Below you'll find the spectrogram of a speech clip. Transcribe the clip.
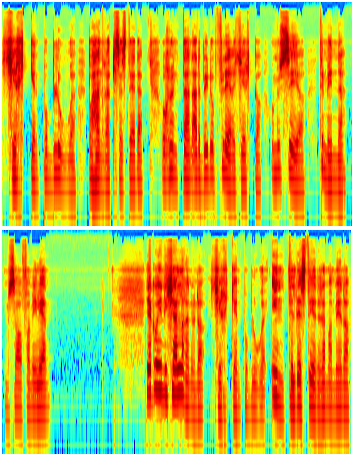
kirken på blodet på henrettelsesstedet, og rundt den er det bygd opp flere kirker og museer til minne om tsar-familien. Jeg går inn i kjelleren under kirken på blodet, inn til det stedet der man mener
